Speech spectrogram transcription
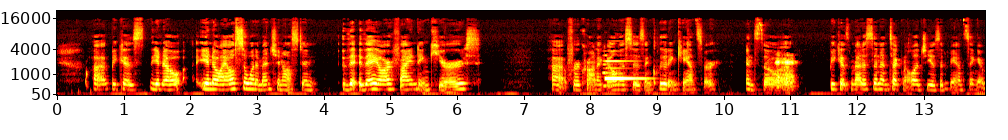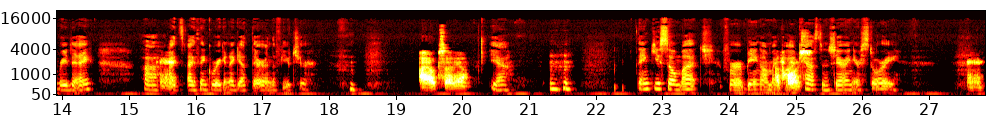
uh, because you know you know I also want to mention Austin they, they are finding cures uh, for chronic illnesses including cancer and so uh, because medicine and technology is advancing every day uh, I, I think we're gonna get there in the future I hope so. Yeah. yeah hmm thank you so much for being on my Of course. podcast and sharing your story Mhm.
